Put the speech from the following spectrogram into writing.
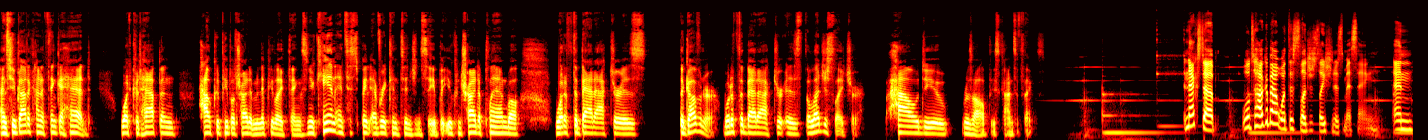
And so you've got to kind of think ahead what could happen, how could people try to manipulate things? And you can't anticipate every contingency, but you can try to plan well, what if the bad actor is the governor? What if the bad actor is the legislature? How do you resolve these kinds of things? Next up, we'll talk about what this legislation is missing and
